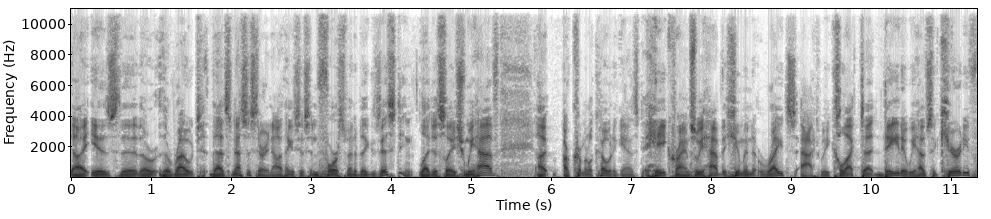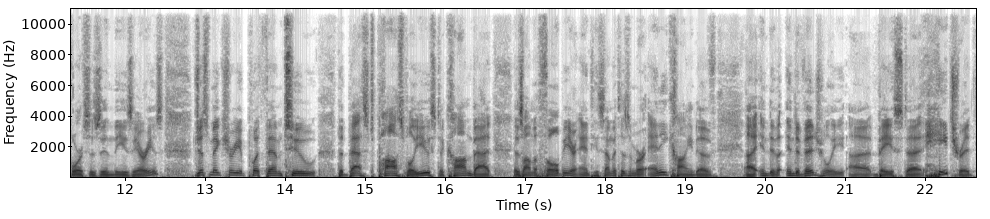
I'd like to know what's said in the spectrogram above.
uh, is the, the, the route that's necessary now. I think it's just enforcement of existing legislation. We have uh, a criminal code against hate crimes. We have the Human Rights Act. We collect uh, data. We have security forces in these areas. Just make sure you put them to the best possible use to combat Islamophobia or anti-Semitism or any kind of uh, indiv- individually based hatred.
